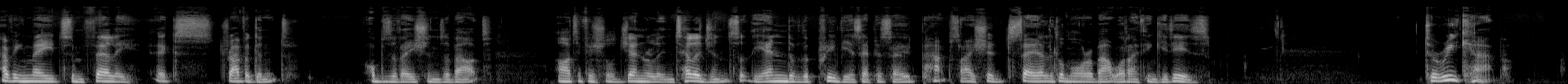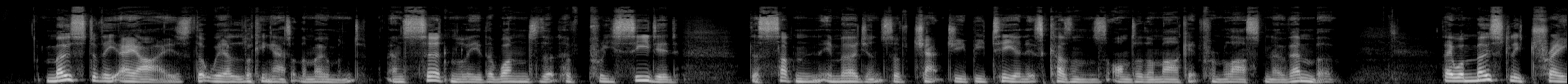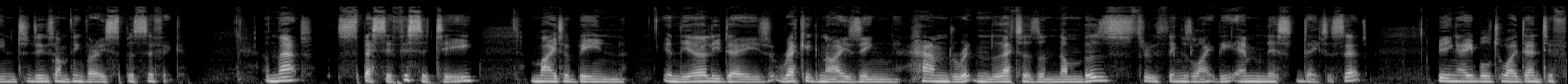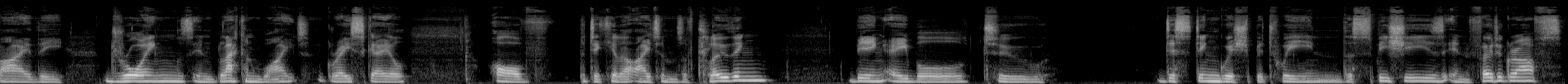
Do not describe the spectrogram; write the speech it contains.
having made some fairly extravagant observations about artificial general intelligence at the end of the previous episode, perhaps I should say a little more about what I think it is. To recap, most of the AIs that we are looking at at the moment, and certainly the ones that have preceded the sudden emergence of ChatGPT and its cousins onto the market from last November, they were mostly trained to do something very specific. And that specificity might have been in the early days recognizing handwritten letters and numbers through things like the MNIST dataset, being able to identify the drawings in black and white, grayscale, of particular items of clothing, being able to distinguish between the species in photographs,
